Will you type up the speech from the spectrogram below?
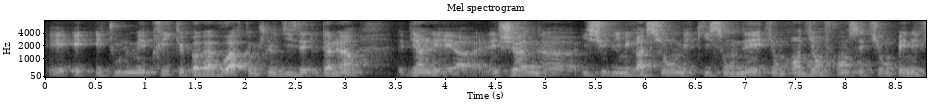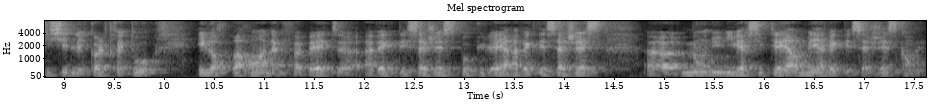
et, et, et, tout le mépris que peuvent avoir, comme je le disais tout à l'heure, eh bien les, euh, les jeunes issus de l'immigration mais qui sont nés, qui ont grandi en France et qui ont bénéficié de l'école très tôt et leurs parents analphabètes avec des sagesses populaires, avec des sagesses non universitaires mais avec des sagesses quand même.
